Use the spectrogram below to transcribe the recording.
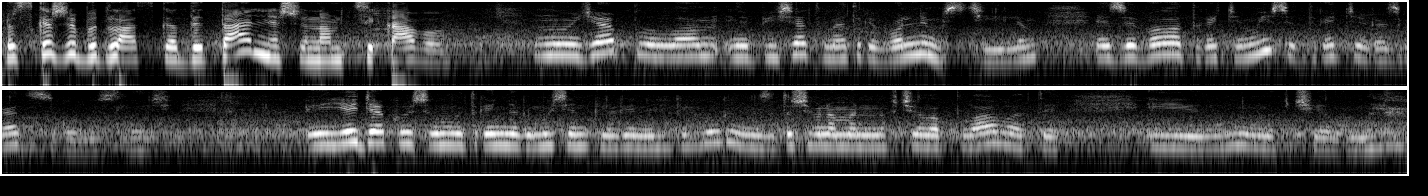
Розкажи, будь ласка, детальніше, нам цікаво. Ну, я плила на 50 метрів вольним стилем. Я займала третє місце, третій розряд зрослий. Я дякую своєму тренеру Мусенко Ірині Григорівні за те, що вона мене навчила плавати і ну, навчила мене.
